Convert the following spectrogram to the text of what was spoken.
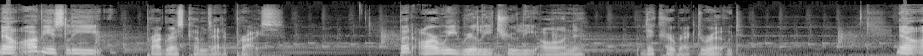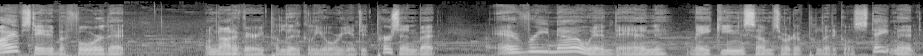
Now, obviously, progress comes at a price. But are we really truly on the correct road? Now, I have stated before that I'm not a very politically oriented person, but every now and then making some sort of political statement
